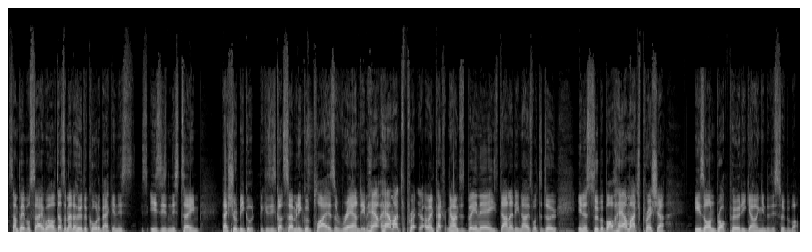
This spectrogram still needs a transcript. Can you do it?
some people say, well, it doesn't matter who the quarterback in this is in this team. They should be good because he's got so many good players around him. How how much? Pre- I mean, Patrick Mahomes has been there. He's done it. He knows what to do in a Super Bowl. How much pressure is on Brock Purdy going into this Super Bowl?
